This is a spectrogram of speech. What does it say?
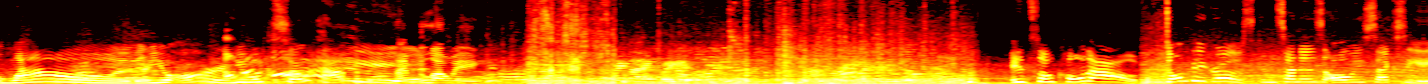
Wow, there you are. Oh you look god. so happy. I'm glowing. It's so cold out. Don't be gross. Consent is always sexy.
